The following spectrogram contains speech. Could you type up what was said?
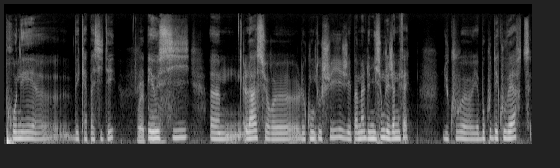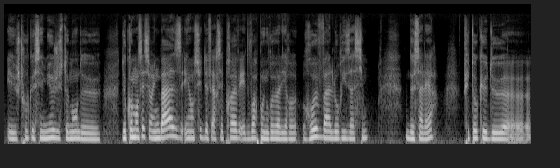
prôner des capacités. Ouais, pour, Et aussi, là, sur le compte où je suis, j'ai pas mal de missions que j'ai jamais fait. Du coup, euh, il y a beaucoup de découvertes et je trouve que c'est mieux justement de, de commencer sur une base et ensuite de faire ses preuves et de voir pour une revalorisation de salaire plutôt que de euh,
